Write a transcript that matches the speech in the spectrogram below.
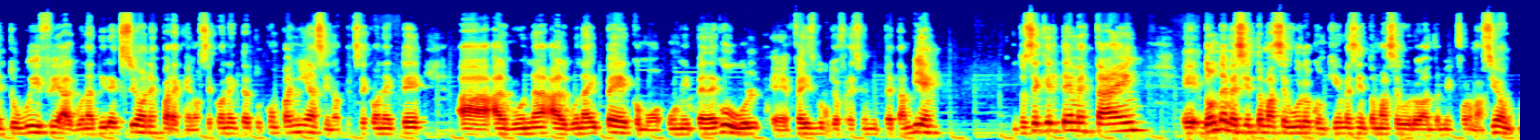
en tu Wi-Fi algunas direcciones para que no se conecte a tu compañía, sino que se conecte a alguna, alguna IP, como un IP de Google. Eh, Facebook te ofrece un IP también. Entonces aquí el tema está en eh, dónde me siento más seguro, con quién me siento más seguro dando mi información.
